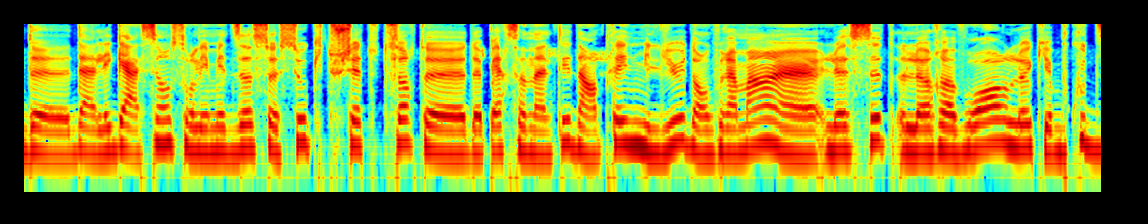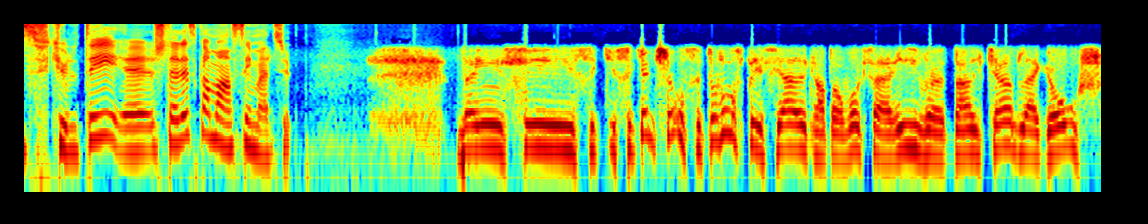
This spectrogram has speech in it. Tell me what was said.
d'allégations sur les médias sociaux qui touchaient toutes sortes euh, de personnalités dans plein de milieux. Donc, vraiment, euh, le site Le Revoir, là, qui a beaucoup de difficultés. je te laisse commencer, Mathieu. Ben c'est c'est quelque chose, c'est toujours spécial quand on voit que ça arrive dans le camp de la gauche.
